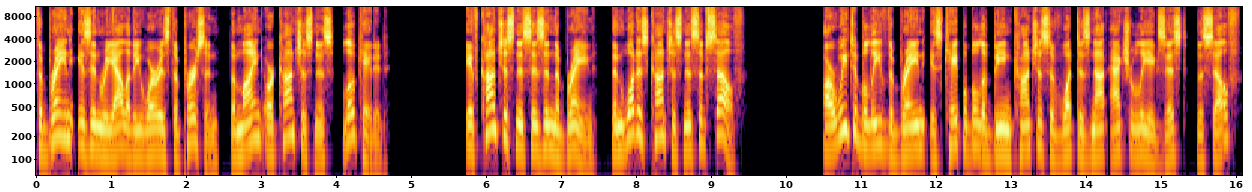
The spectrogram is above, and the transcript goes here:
the brain is in reality, where is the person, the mind or consciousness, located? If consciousness is in the brain, then what is consciousness of self? Are we to believe the brain is capable of being conscious of what does not actually exist, the self?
